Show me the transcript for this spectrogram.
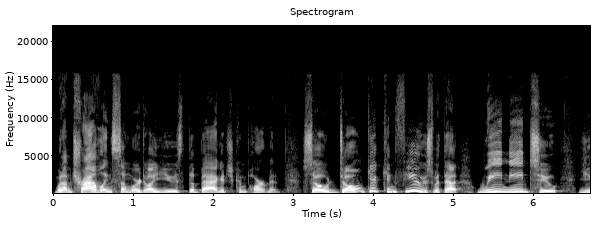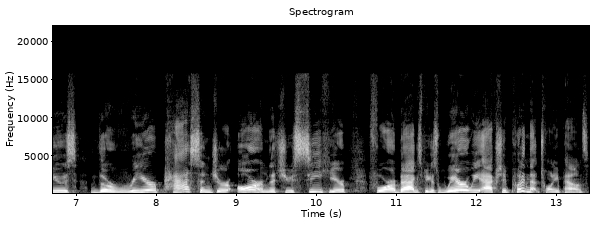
when I'm traveling somewhere, do I use the baggage compartment? So don't get confused with that. We need to use the rear passenger arm that you see here for our bags because where are we actually putting that 20 pounds?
